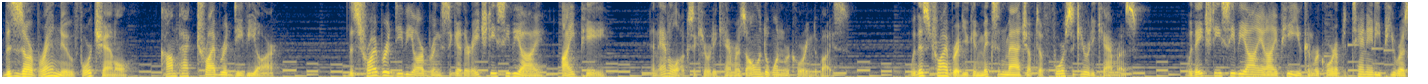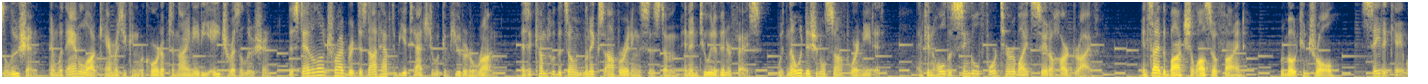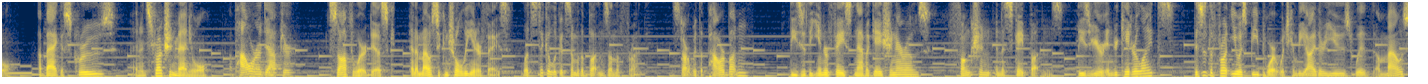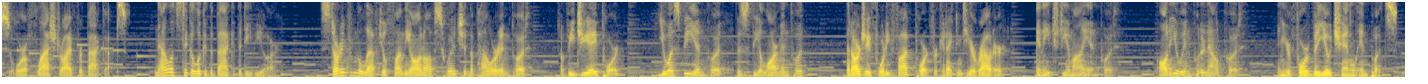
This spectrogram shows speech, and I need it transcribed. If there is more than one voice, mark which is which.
Speaker 1: This is our brand new 4-channel compact Tribrid DVR. This Tribrid DVR brings together HD CVI, IP, and analog security cameras all into one recording device. With this Tribrid you can mix and match up to 4 security cameras. With HD CVI and IP you can record up to 1080p resolution, and with analog cameras you can record up to 980h resolution. The standalone Tribrid does not have to be attached to a computer to run, as it comes with its own Linux operating system and intuitive interface, with no additional software needed, and can hold a single 4TB SATA hard drive. Inside the box you'll also find remote control, SATA cable, a bag of screws, an instruction manual, a power adapter, software disk, and a mouse to control the interface. Let's take a look at some of the buttons on the front. Start with the power button. These are the interface navigation arrows, function, and escape buttons. These are your indicator lights. This is the front USB port which can be either used with a mouse or a flash drive for backups. Now let's take a look at the back of the DVR. Starting from the left you'll find the on-off switch and the power input, a VGA port, USB input, this is the alarm input, an RJ45 port for connecting to your router, an HDMI input, audio input and output, and your four video channel inputs.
